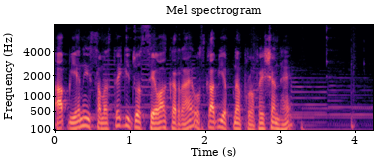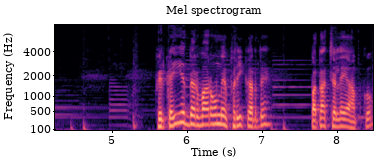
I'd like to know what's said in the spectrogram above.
आप यह नहीं समझते कि जो सेवा कर रहा है, उसका भी अपना प्रोफेशन है। फिर कहिए दरबारों में फ्री कर दे। पता चले आपको,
